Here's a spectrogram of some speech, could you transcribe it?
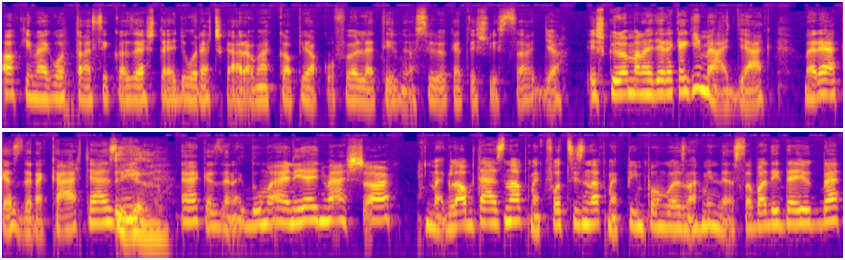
aki meg ott alszik az este egy órecskára megkapja, akkor föl lehet hívni a szülőket, és visszaadja. És különben a gyerekek imádják, mert elkezdenek kártyázni, Igen. elkezdenek dumálni egymással, meg labdáznak, meg fociznak, meg pingpongoznak minden szabadidejükbe,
